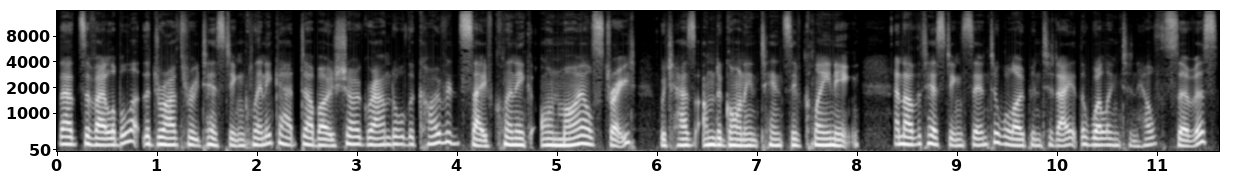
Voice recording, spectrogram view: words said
That's available at the drive through testing clinic at Dubbo Showground or the COVID Safe Clinic on Myall Street, which has undergone intensive cleaning. Another testing centre will open today at the Wellington Health Service.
